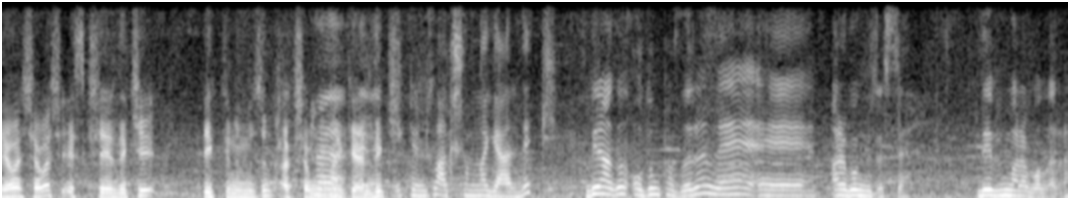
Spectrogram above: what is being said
Yavaş yavaş Eskişehir'deki ilk günümüzün akşamına He, geldik. Evet, ilk günümüzün akşamına geldik. Birazdan Odun Pazarı ve e, Araba Müzesi. Devrim arabaları.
